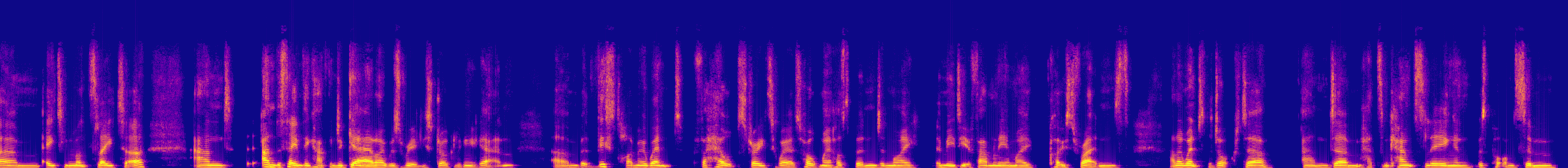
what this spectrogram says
um, 18 months later and and the same thing happened again I was really struggling again Um, but this time I went for help straight away. I told my husband and my immediate family and my close friends, and I went to the doctor and um, had some counselling and was put on some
